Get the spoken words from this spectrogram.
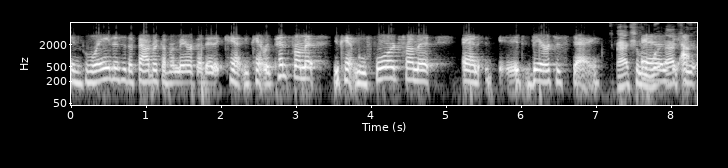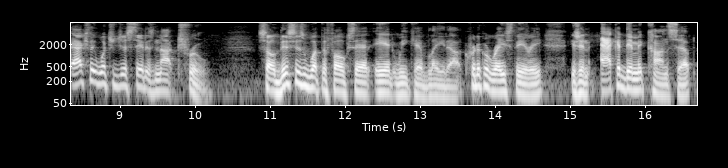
ingrained into the fabric of America that it can't you can't repent from it, you can't move forward from it, and it's there to stay. Actually, what, And actually, actually, what you just said is not true. So this is what the folks at Ed Week have laid out. Critical race theory is an academic concept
